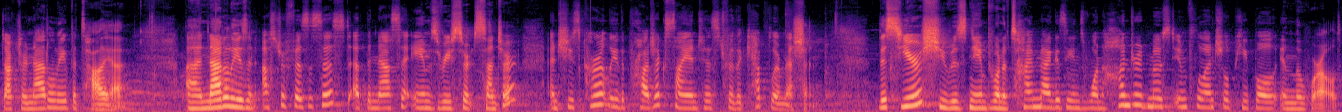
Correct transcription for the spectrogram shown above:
Dr. Natalie Batalha. Uh, Natalie is an astrophysicist at the NASA Ames Research Center, and she's currently the project scientist for the Kepler mission. This year, she was named one of Time Magazine's 100 most influential people in the world.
